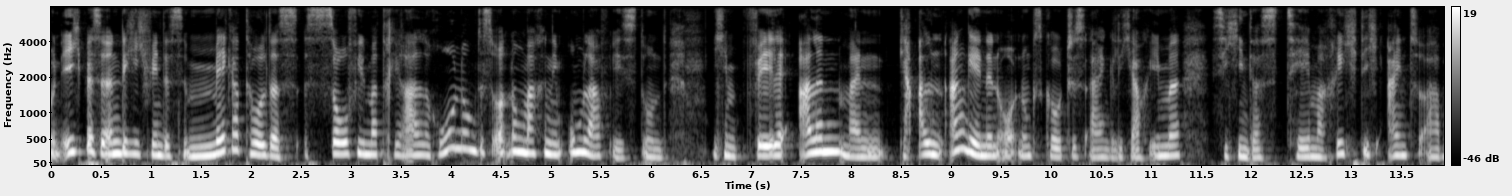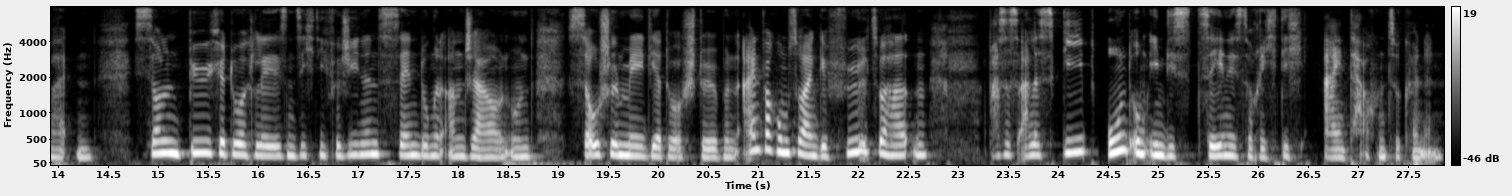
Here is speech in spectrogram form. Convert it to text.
Und ich persönlich, ich finde es mega toll, dass so viel Material rund um das Ordnungmachen im Umlauf ist. Und ich empfehle allen, meinen, ja, allen angehenden Ordnungscoaches eigentlich auch immer, sich in das Thema richtig einzuarbeiten. Sie sollen Bücher durchlesen, sich die verschiedenen Sendungen anschauen und Social Media durchstöbern. Einfach um so ein Gefühl zu halten, was es alles gibt und um in die Szene so richtig eintauchen zu können.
